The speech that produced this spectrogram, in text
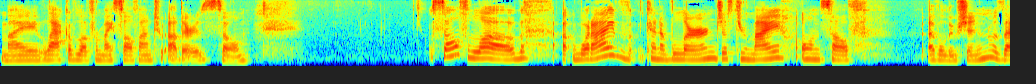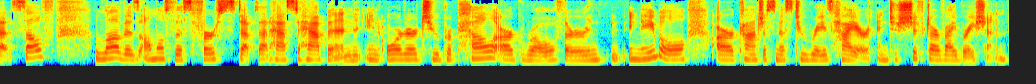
my lack of love for myself onto others. So, self love, uh, what I've kind of learned just through my own self evolution was that self love is almost this first step that has to happen in order to propel our growth or enable our consciousness to raise higher and to shift our vibration.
